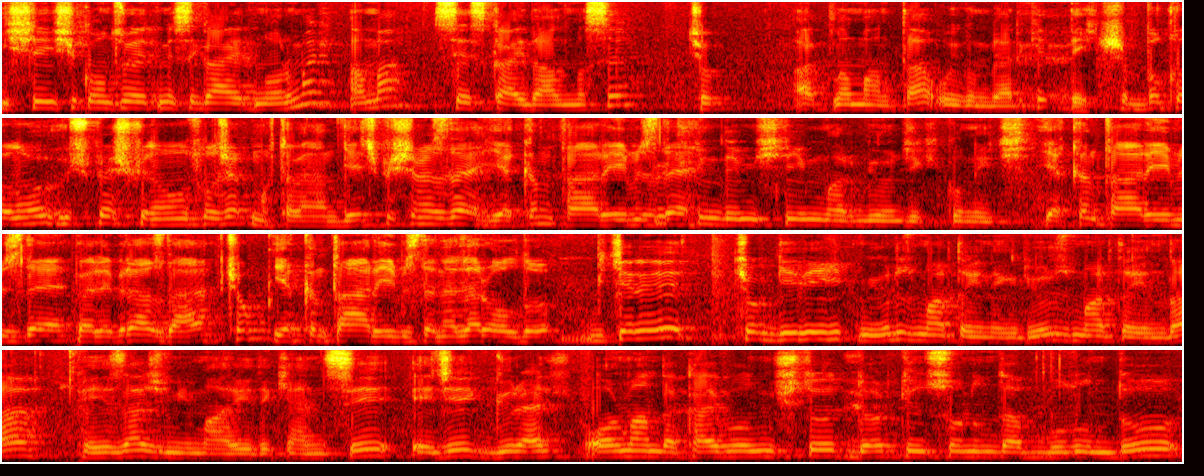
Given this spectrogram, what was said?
işleyişi kontrol etmesi gayet normal ama ses kaydı alması çok akla mantığa uygun bir hareket değil. Şimdi bu konu 3-5 gün unutulacak muhtemelen. Geçmişimizde, yakın tarihimizde Üç gün demişliğim var bir önceki konu için. yakın tarihimizde böyle biraz daha çok yakın tarihimizde neler oldu? Bir kere çok geriye gitmiyoruz. Mart ayına gidiyoruz. Mart ayında peyzaj mimarıydı kendisi. Ece Gürel ormanda kaybolmuştu. 4 gün sonunda bulundu.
